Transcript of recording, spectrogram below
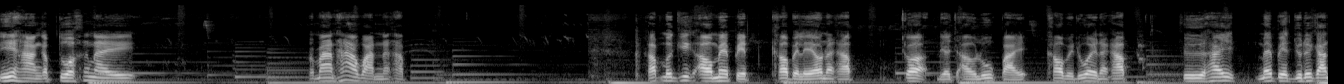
นี่ห่างกับตัวข้างในประมาณห้าวันนะครับ ครับเมื่อกี้เอาแม่เป็ดเข้าไปแล้วนะครับ ก็เดี๋ยวจะเอาลูกไปเข้าไปด้วยนะครับ คือให้แม่เป็ดอยู่ด้วยกัน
